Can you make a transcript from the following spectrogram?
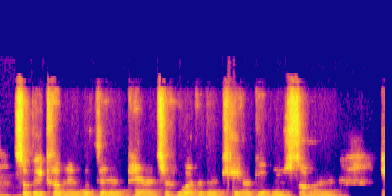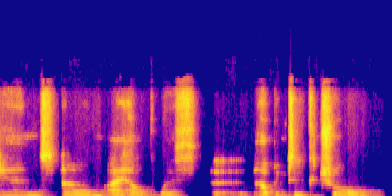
Mm-hmm. So they come in with their parents or whoever their caregivers are, and um, I help with uh, helping to control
